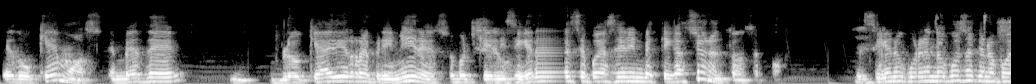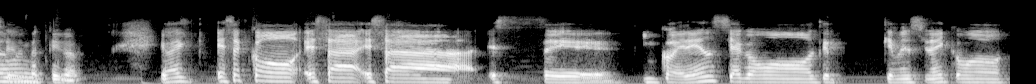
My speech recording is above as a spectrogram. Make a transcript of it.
eduquemos en vez de bloquear y reprimir eso, porque ni siquiera se puede hacer investigación entonces. Se siguen ocurriendo cosas que no podemos Sí. investigar. Esa es como esa, esa, ese incoherencia como que, que mencionáis, como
